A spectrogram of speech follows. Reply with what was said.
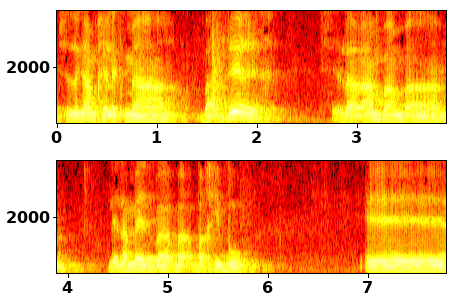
שזה גם חלק מה... בדרך של הרמב"ם ב... ללמד בחיבור. אה,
